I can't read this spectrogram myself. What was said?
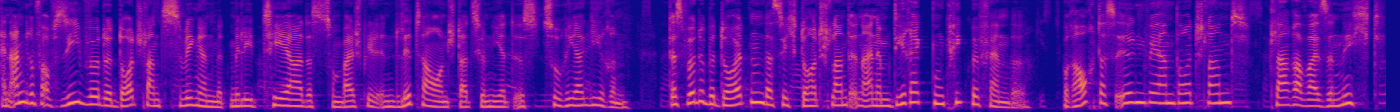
Ein Angriff auf sie würde Deutschland zwingen, mit Militär, das zum Beispiel in Litauen stationiert ist, zu reagieren. Das würde bedeuten, dass sich Deutschland in einem direkten Krieg befände. Braucht das irgendwer in Deutschland? Klarerweise nicht.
